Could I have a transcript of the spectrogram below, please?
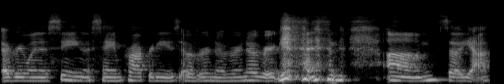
everyone is seeing the same properties over and over and over again. um, so yeah.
